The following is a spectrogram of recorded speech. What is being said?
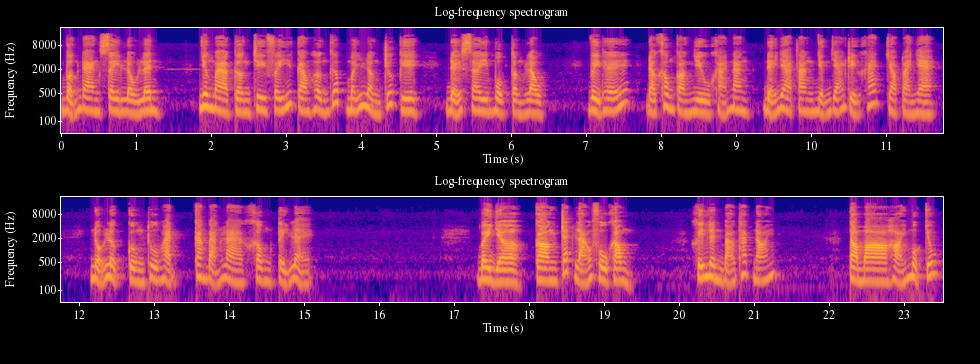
Vẫn đang xây lầu lên, nhưng mà cần chi phí cao hơn gấp mấy lần trước kia để xây một tầng lầu. Vì thế đã không còn nhiều khả năng để gia tăng những giá trị khác cho tòa nhà. Nỗ lực cùng thu hoạch căn bản là không tỷ lệ. Bây giờ còn trách lão phu không? Khỉ Linh Bảo Tháp nói. Tò mò hỏi một chút,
